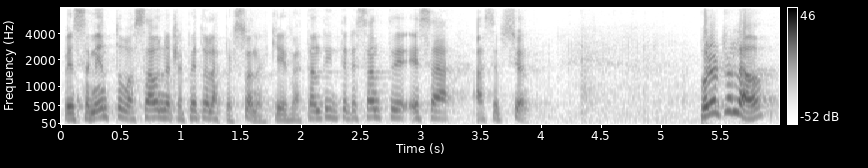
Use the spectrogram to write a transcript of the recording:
pensamiento basado en el respeto a las personas, que es bastante interesante esa acepción. Por otro lado,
